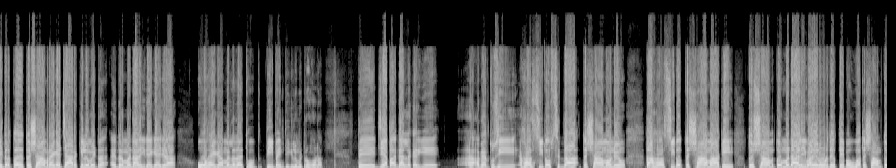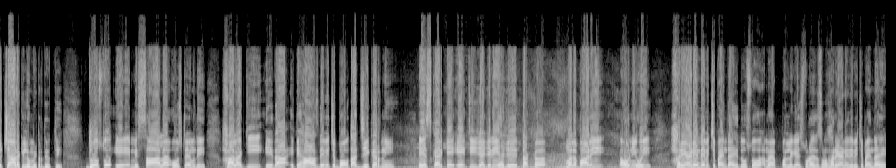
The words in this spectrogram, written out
ਇਧਰ ਤਸ਼ਾਮ ਰਹਿ ਗਿਆ 4 ਕਿਲੋਮੀਟਰ, ਇਧਰ ਮੰਡਾਲੀ ਰਹਿ ਗਿਆ ਜਿਹੜਾ, ਉਹ ਹੈਗਾ ਮਤਲਬ ਦਾ ਇੱਥੋਂ 30 35 ਕਿਲੋਮੀਟਰ ਹੋਣਾ। ਤੇ ਜੇ ਆਪਾਂ ਗੱਲ ਕਰੀਏ ਅਗਰ ਤੁਸੀਂ ਹਾਂਸੀ ਤੋਂ ਸਿੱਧਾ ਤਸ਼ਾਮ ਆਉਂਦੇ ਹੋ, ਤਾਂ ਹਾਂਸੀ ਤੋਂ ਤਸ਼ਾਮ ਆ ਕੇ ਤਸ਼ਾਮ ਤੋਂ ਮੰਡਾਲੀ ਵਾਲੇ ਰੋਡ ਦੇ ਉੱਤੇ ਪਊਗਾ ਤਸ਼ਾਮ ਤੋਂ 4 ਕਿਲੋਮੀਟਰ ਦੇ ਉੱਤੇ। ਦੋਸਤੋ, ਇਹ ਮਿਸਾਲ ਹੈ ਉਸ ਟਾਈਮ ਦੀ। ਹਾਲਾਂਕਿ ਇਹਦਾ ਇਤਿਹਾਸ ਦੇ ਵਿੱਚ ਬਹੁਤਾ ਜ਼ਿਕਰ ਨਹੀਂ। ਇਸ ਕਰਕੇ ਇਹ ਚੀਜ਼ ਹੈ ਜਿਹੜੀ ਹਜੇ ਤੱਕ ਮਤਲਬ ਬਾਹਲੀ ਉਹ ਨਹੀਂ ਹੋਈ। ਹਰਿਆਣੇ ਦੇ ਵਿੱਚ ਪੈਂਦਾ ਇਹ ਦੋਸਤੋ, ਮੈਂ ਭੁੱਲ ਗਿਆ ਥੋੜਾ ਦੱਸੋ, ਹਰਿਆਣੇ ਦੇ ਵਿੱਚ ਪੈਂਦਾ ਇਹ।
